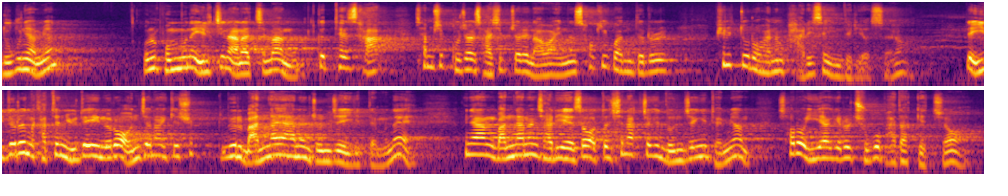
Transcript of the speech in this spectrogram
누구냐면 오늘 본문에 읽진 않았지만 끝에 4, 39절 40절에 나와 있는 서기관들을 필두로 하는 바리새인들이었어요. 근데 이들은 같은 유대인으로 언제나 이렇게 늘 만나야 하는 존재이기 때문에 그냥 만나는 자리에서 어떤 신학적인 논쟁이 되면 서로 이야기를 주고 받았겠죠.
